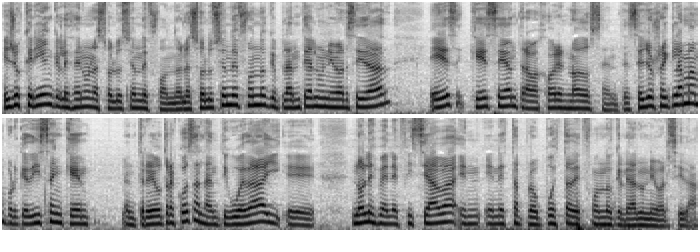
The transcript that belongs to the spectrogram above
Ellos querían que les den una solución de fondo. La solución de fondo que plantea la universidad es que sean trabajadores no docentes. Ellos reclaman porque dicen que, entre otras cosas, la antigüedad eh, no les beneficiaba en, esta propuesta de fondo que le da la universidad.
